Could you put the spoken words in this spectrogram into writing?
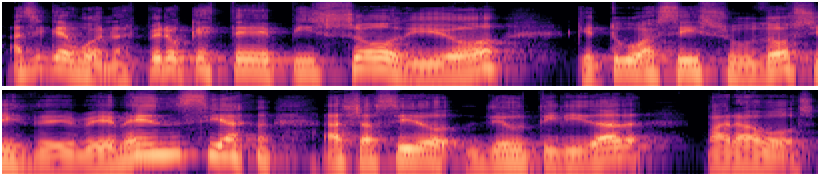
Así que bueno, espero que este episodio que tuvo así su dosis de vehemencia haya sido de utilidad para vos.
